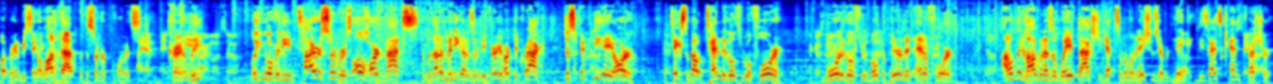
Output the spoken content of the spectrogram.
but we're going to be seeing a lot of that with the server performance I have currently. AR ammo, so Looking over the entire server, it's all hard mats, and without a minigun, it's going to be very hard to crack. Just 50 AR. It takes about 10 to go through a floor, more to go through both the pyramid and a floor. I don't think Hogman has a wave to actually get some eliminations here, but they, No. these guys can pressure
